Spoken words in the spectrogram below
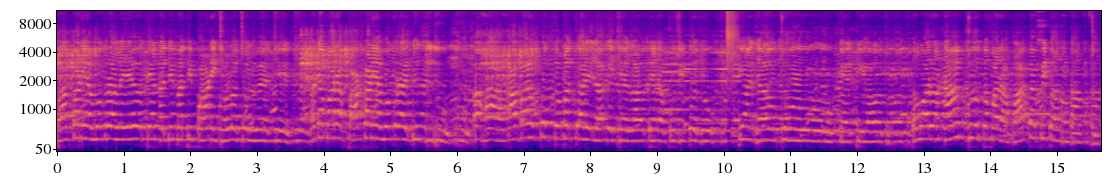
પાકણિયા બકરા લઈ આવ્યો ત્યાં નદીમાંથી પાણી છલો છલ વહે છે. અને મારા પાકણિયા બકરાએ દૂધ દીધું. આહા આ બાળક તો ચમત્કારી લાગે છે. લાવ તેના પૂછી તો જો. ક્યાં જાઓ છો કે ત્યાં તમારું નામ શું તમારા માતા પિતાનું નામ શું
